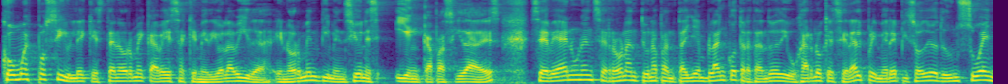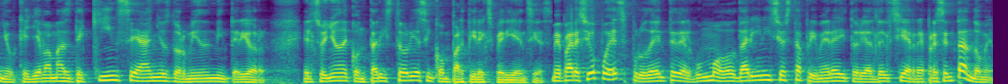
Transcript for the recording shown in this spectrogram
¿Cómo es posible que esta enorme cabeza que me dio la vida, enorme en dimensiones y en capacidades, se vea en un encerrón ante una pantalla en blanco tratando de dibujar lo que será el primer episodio de un sueño que lleva más de 15 años dormido en mi interior? El sueño de contar historias sin compartir experiencias. Me pareció pues prudente de algún modo dar inicio a esta primera editorial del cierre presentándome.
